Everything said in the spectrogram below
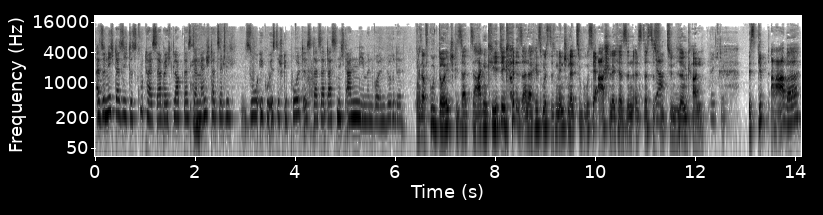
Also nicht, dass ich das gut heiße, aber ich glaube, dass der Mensch tatsächlich so egoistisch gepolt ist, dass er das nicht annehmen wollen würde. Also auf gut Deutsch gesagt sagen Kritiker des Anarchismus, dass Menschen halt zu große Arschlöcher sind, als dass das ja. funktionieren kann. Richtig. Es gibt aber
